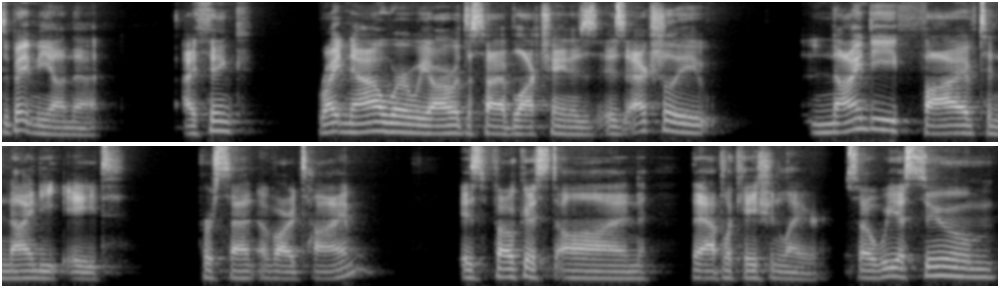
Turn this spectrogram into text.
debate me on that. I think right now where we are with the Sia blockchain is is actually 95 to 98 percent of our time is focused on the application layer. So we assume,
